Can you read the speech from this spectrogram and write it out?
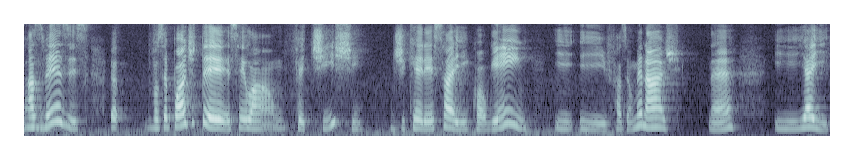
Às vezes, eu, você pode ter, sei lá, um fetiche de querer sair com alguém e, e fazer homenagem, né? E, e, aí,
